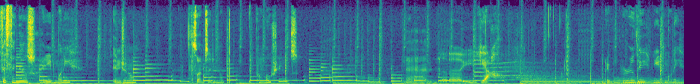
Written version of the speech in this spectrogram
Fifth thing is, I need money in general. So I'm setting up the promotions. And, uh, yeah. I really need money.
